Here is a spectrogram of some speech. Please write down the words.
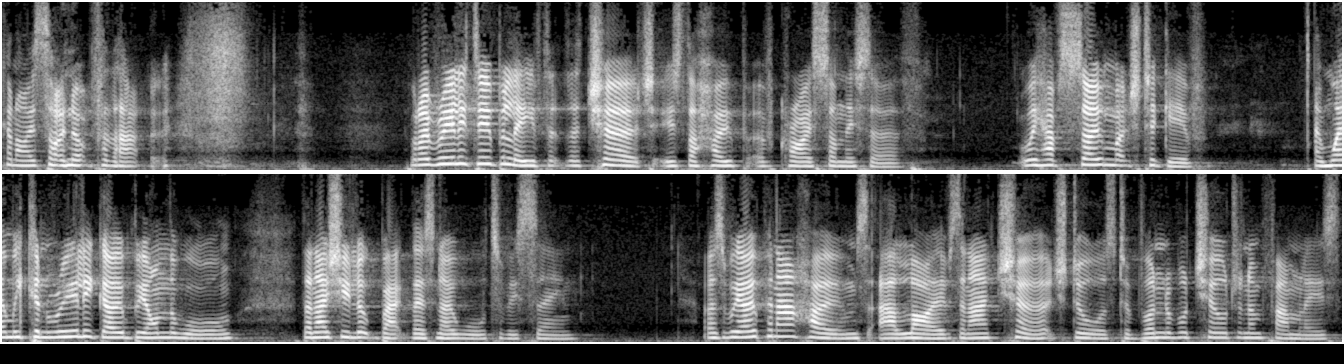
can I sign up for that? But I really do believe that the church is the hope of Christ on this earth. We have so much to give. And when we can really go beyond the wall, then as you look back, there's no wall to be seen. As we open our homes, our lives, and our church doors to vulnerable children and families,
